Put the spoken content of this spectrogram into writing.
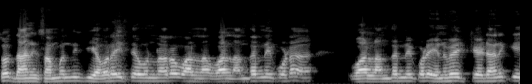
సో దానికి సంబంధించి ఎవరైతే ఉన్నారో వాళ్ళ వాళ్ళందరినీ కూడా వాళ్ళందరినీ కూడా ఇన్వైట్ చేయడానికి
